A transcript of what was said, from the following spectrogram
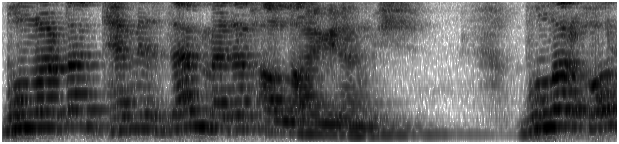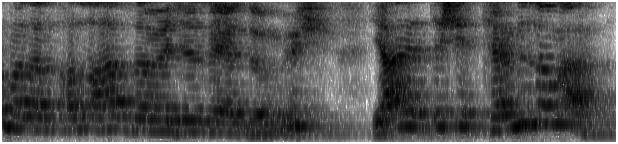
Bunlardan temizlenmeden Allah'a yönelmiş. Bunlar olmadan Allah Azze ve Celle'ye dönmüş. Yani dışı temiz ama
